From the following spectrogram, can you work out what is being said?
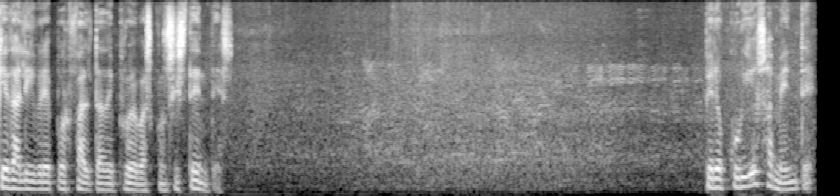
queda libre por falta de pruebas consistentes. Pero curiosamente,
